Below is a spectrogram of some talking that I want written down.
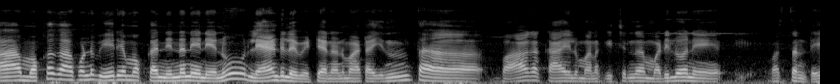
ఆ మొక్క కాకుండా వేరే మొక్క నిన్ననే నేను ల్యాండ్లో పెట్టాను అనమాట ఇంత బాగా కాయలు మనకి చిన్న మడిలోనే వస్తుంటే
